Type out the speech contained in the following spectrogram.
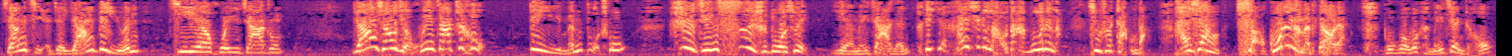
将姐姐杨碧云接回家中。杨小姐回家之后，闭门不出，至今四十多岁也没嫁人。嘿呀，还是个老大姑娘呢，就说长得还像小姑娘那么漂亮。不过我可没见着。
